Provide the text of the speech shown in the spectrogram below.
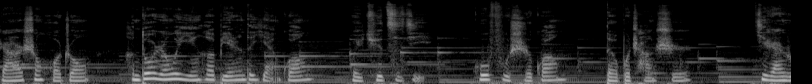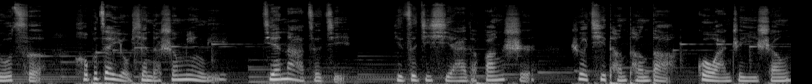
然而生活中，很多人为迎合别人的眼光，委屈自己，辜负时光，得不偿失。既然如此，何不在有限的生命里？”接纳自己，以自己喜爱的方式，热气腾腾地过完这一生。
